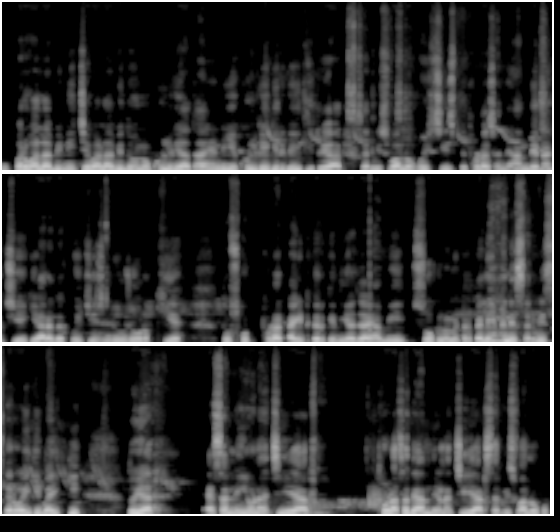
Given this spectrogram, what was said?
ऊपर वाला भी, नीचे वाला भी दोनों खुल गया था एंड ये खुल के गिर गई थी। तो यार सर्विस वालों को इस चीज़ पे थोड़ा सा ध्यान देना चाहिए कि यार, अगर कोई चीज़ लूज हो रखी है तो उसको थोड़ा टाइट करके दिया जाए। अभी सौ किलोमीटर पहले मैंने सर्विस करवाई थी बाइक की तो यार, ऐसा नहीं होना चाहिए यार। थोड़ा सा ध्यान देना चाहिए यार सर्विस वालों को।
